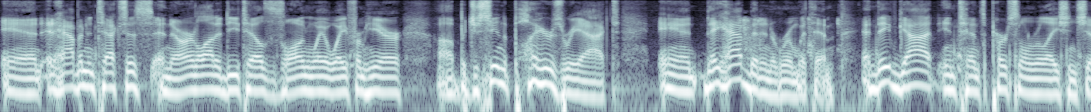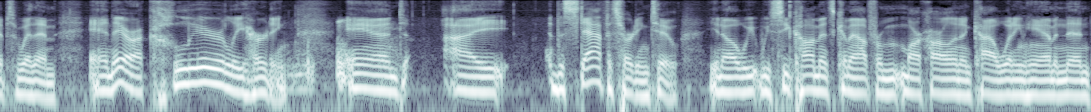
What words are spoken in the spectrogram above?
And it happened in Texas, and there aren't a lot of details. It's a long way away from here. Uh, but you're seeing the players react, and they have been in a room with him, and they've got intense personal relationships with him, and they are clearly hurting. And I, the staff is hurting too. You know, we, we see comments come out from Mark Harlan and Kyle Whittingham, and then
